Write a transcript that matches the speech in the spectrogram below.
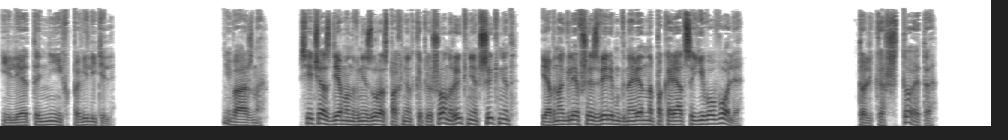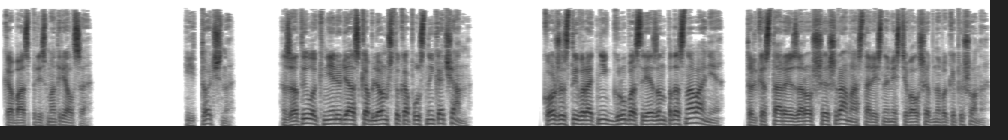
Или это не их повелитель? Неважно. Сейчас демон внизу распахнет капюшон, рыкнет, шикнет, и обнаглевшие звери мгновенно покорятся его воле. Только что это? Кабас присмотрелся. И точно. Затылок нелюдя оскоблен, что капустный качан. Кожистый воротник грубо срезан под основание, только старые заросшие шрамы остались на месте волшебного капюшона.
